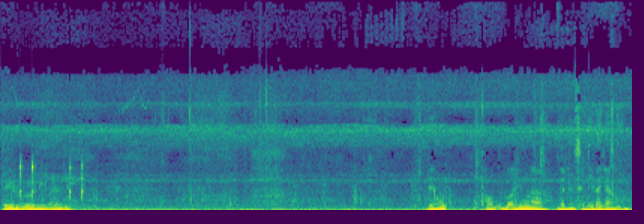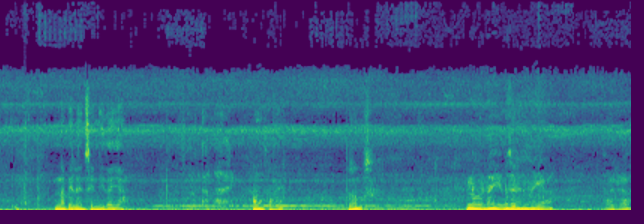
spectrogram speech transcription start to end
Pero yo no veo ni madre. Veo Hay una vela encendida ya, ¿no? Una vela encendida ya. Madre. Vamos a ver. Pues vamos. No ve nadie, no se ve nadie, ¿va? Ver, graba.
